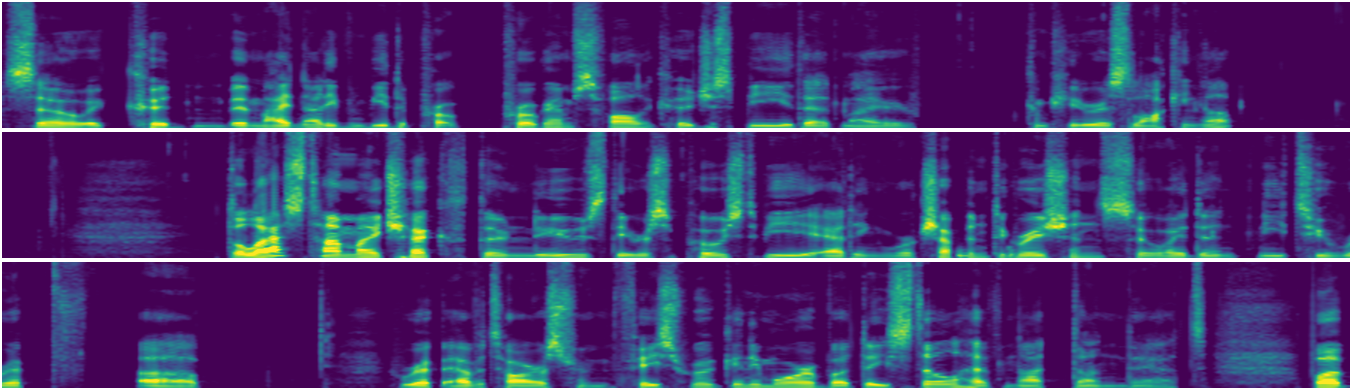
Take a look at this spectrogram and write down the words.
so it could, it might not even be the pro- program's fault. It could just be that my computer is locking up. The last time I checked the news, they were supposed to be adding workshop integrations, so I didn't need to rip uh, rip avatars from Facebook anymore, but they still have not done that. But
